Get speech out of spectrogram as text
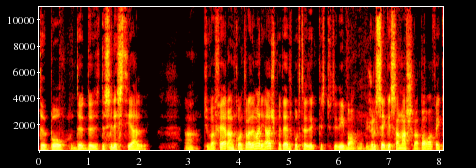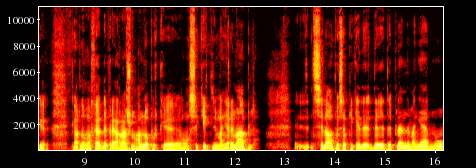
de beau, de, de, célestial. Hein? Tu vas faire un contrat de mariage peut-être pour que tu te dis, bon, je le sais que ça marchera pas, fait que, regarde, on va faire des préarrangements là pour qu'on se quitte d'une manière aimable cela, on peut s'appliquer de, plein de manières. Nous,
